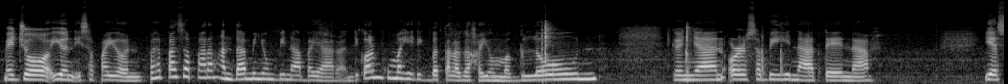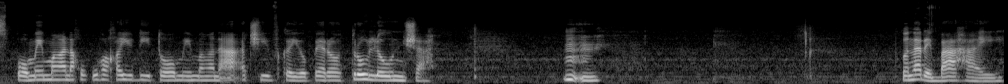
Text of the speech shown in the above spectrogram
Medyo, yun, isa pa yun. Pasa parang ang dami yung binabayaran. Hindi ko alam kung mahilig ba talaga kayong mag-loan. Ganyan. Or sabihin natin na yes po, may mga nakukuha kayo dito, may mga na-achieve kayo, pero through loan siya. Mm-mm. Kunwari, bahay,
